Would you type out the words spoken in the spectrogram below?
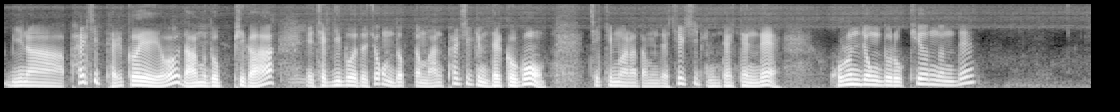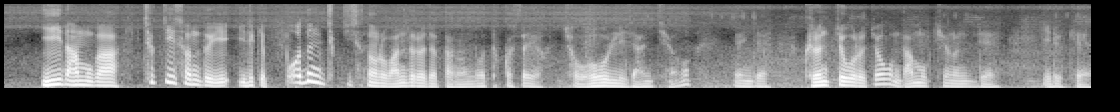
70이나 80 될 거예요. 나무 높이가 예, 제 키보다 조금 높다면 한 80쯤 될 거고 제 키만 하다 보면 70쯤 될 텐데 그런 정도로 키웠는데 이 나무가 측지선들이 이렇게 뻗은 측지선으로 만들어졌다는 어떻겠어요? 저 어울리지 않죠. 예, 이제 그런 쪽으로 조금 나무 키우는데 이렇게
